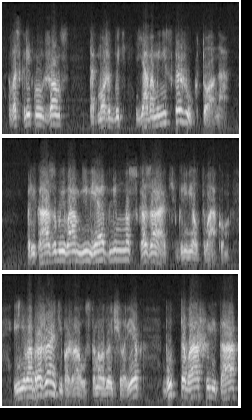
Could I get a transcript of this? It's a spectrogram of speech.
— воскликнул Джонс, «так, может быть, я вам и не скажу, кто она». «Приказываю вам немедленно сказать», — гремел Твакум. «И не воображайте, пожалуйста, молодой человек, будто ваши лета,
